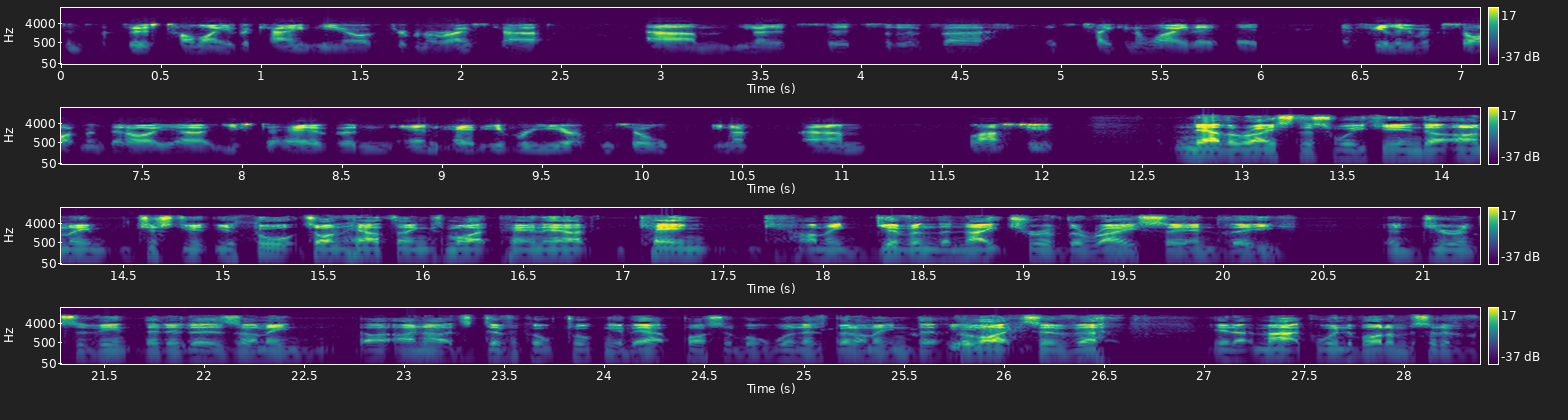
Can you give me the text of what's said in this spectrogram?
since the first time I ever came here, I've driven a race car. Um, you know, it's it's sort of uh, it's taken away that, that, that feeling of excitement that I uh, used to have and, and had every year up until you know um, last year. Now the race this weekend. I mean, just your, your, thoughts on how things might pan out. Can I mean, given the nature of the race and the endurance event that it is, I mean, I, I know it's difficult talking about possible winners, but I mean, the, yeah. the likes of uh, you know Mark Winterbottom, sort of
